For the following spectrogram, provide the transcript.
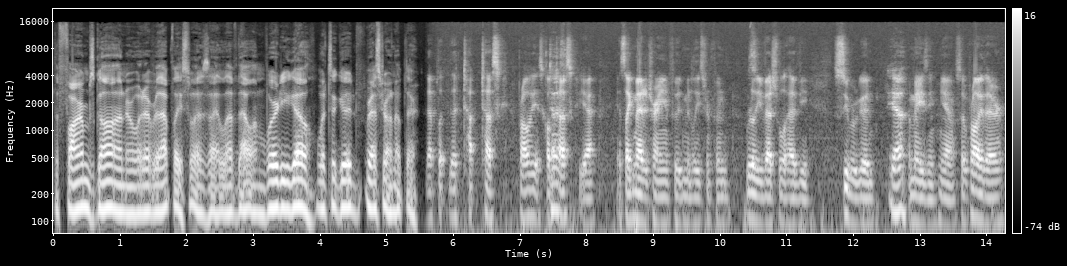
The farm's gone, or whatever that place was. I love that one. Where do you go? What's a good restaurant up there? That pla the tu- Tusk probably it's called Tusk. Tusk. Yeah, it's like Mediterranean food, Middle Eastern food, really vegetable heavy, super good, Yeah. amazing. Yeah, so probably there.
